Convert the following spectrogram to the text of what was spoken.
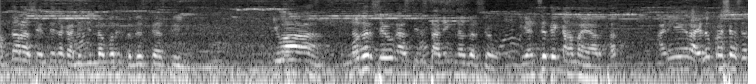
आमदार असेल त्याच्याखाली जिल्हा परिषद सदस्य असतील किंवा नगरसेवक असतील स्थानिक नगरसेवक यांचं ते काम आहे अर्थात. आणि राहिलं प्रशासन.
